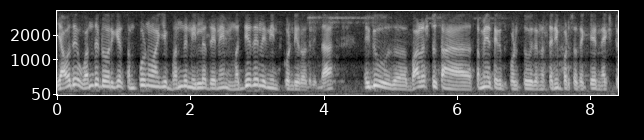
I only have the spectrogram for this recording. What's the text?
ಯಾವುದೇ ಒಂದು ಡೋರ್ಗೆ ಸಂಪೂರ್ಣವಾಗಿ ಬಂದು ನಿಲ್ಲದೇನೆ ಮಧ್ಯದಲ್ಲಿ ನಿಂತ್ಕೊಂಡಿರೋದ್ರಿಂದ ಇದು ಬಹಳಷ್ಟು ಸಮಯ ತೆಗೆದುಕೊಳ್ತು. ಇದನ್ನ ಸರಿಪಡಿಸೋದಕ್ಕೆ ನೆಕ್ಸ್ಟ್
